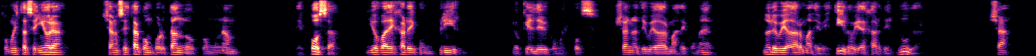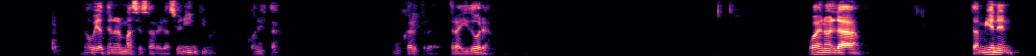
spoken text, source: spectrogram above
como esta señora ya no se está comportando como una esposa, Dios va a dejar de cumplir lo que él debe como esposo. Ya no te voy a dar más de comer, no le voy a dar más de vestir, lo voy a dejar desnuda. Ya no voy a tener más esa relación íntima con esta mujer traidora. Bueno, la, también en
